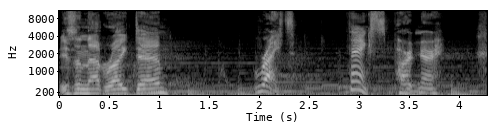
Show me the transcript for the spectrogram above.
Isn't that right, Dan? Right. Thanks, partner.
